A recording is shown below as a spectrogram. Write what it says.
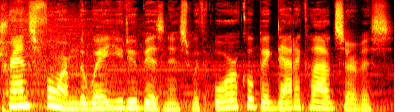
Transform the way you do business with Oracle Big Data Cloud Service.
